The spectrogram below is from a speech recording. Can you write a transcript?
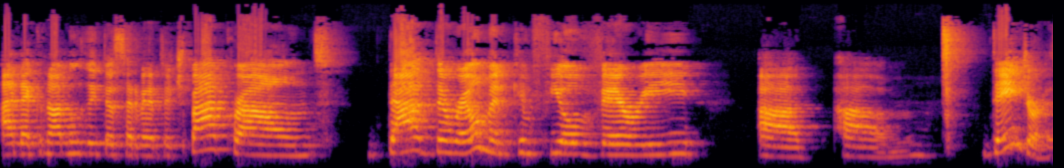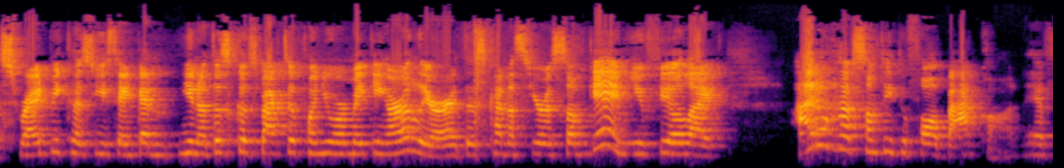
an economically disadvantaged background that derailment can feel very uh, um, dangerous right? Because you think and you know this goes back to the point you were making earlier this kind of zero sum game. You feel like i don't have something to fall back on if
